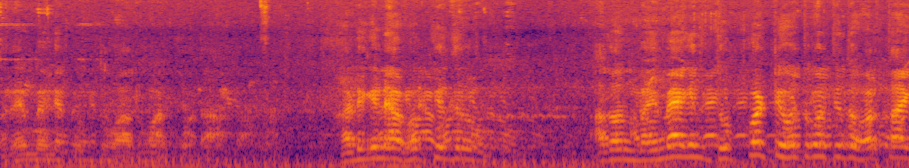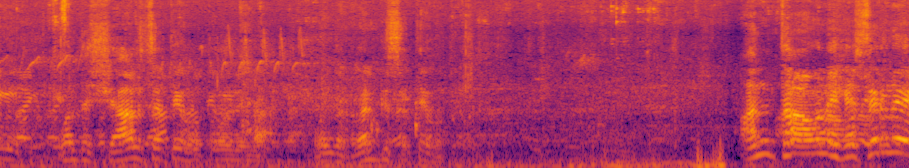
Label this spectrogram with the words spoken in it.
ಬರೆ ಮೇಲೆ ಕುಂತು ವಾದ ಮಾಡ್ತಿದ್ದ. ಹಡಗಿನಾಗ ಹೊಕ್ಕಿದ್ರು ಅದೊಂದು ಮೈಮ್ಯಾಗಿನ ದುಪ್ಪಟ್ಟಿ ಹೊತ್ಕೊಂತಿದ್ದ ಹೊರತಾಗಿ, ಒಂದು ಶಾಲ್ ಸತಿ ಹೊತ್ಕೊಳ್ಳಿಲ್ಲ ಒಂದು ರಗ್ ಸತಿ ಹೊತ್ಕೊಳ್ಳಿಲ್ಲ ಅಂಥ ಅವನ ಹೆಸರಲ್ಲೇ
